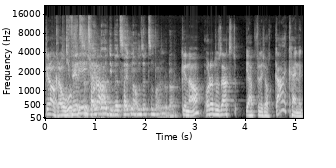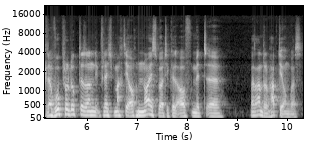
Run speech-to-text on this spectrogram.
Genau, gravurfähig. Die wir, zeitnah, die wir zeitnah umsetzen wollen, oder? Genau. Oder du sagst, ihr habt vielleicht auch gar keine Gravurprodukte, sondern vielleicht macht ihr auch ein neues Vertical auf mit äh, was anderem. Habt ihr irgendwas?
